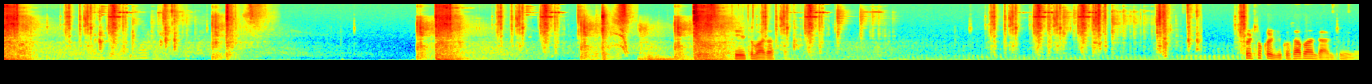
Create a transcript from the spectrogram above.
아 이게 왜안 맞아? 딜좀 맞았어 폴초콜 믿고 쏴봤는데 안 죽네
